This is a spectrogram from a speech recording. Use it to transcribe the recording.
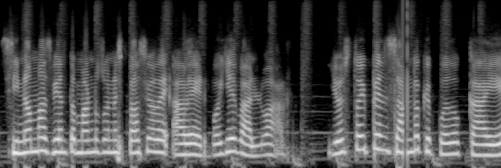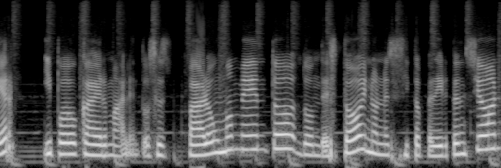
Sino más bien tomarnos un espacio de, a ver, voy a evaluar, yo estoy pensando que puedo caer y puedo caer mal. Entonces, paro un momento donde estoy, no necesito pedir tensión,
